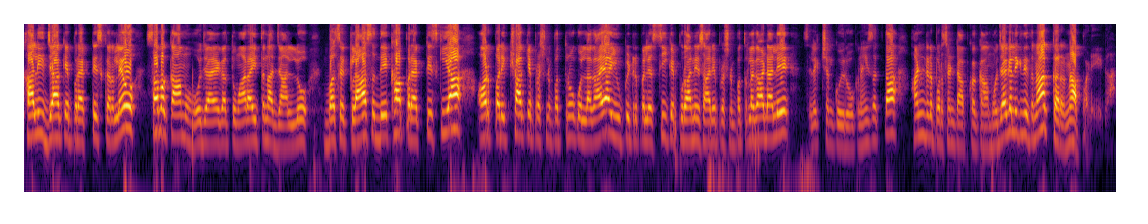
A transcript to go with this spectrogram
खाली जाके प्रैक्टिस कर ले, सब काम हो जाएगा। तुम्हारा इतना जान लो। बस क्लास देखा, प्रैक्टिस किया और परीक्षा के प्रश्न पत्रों को लगाया। यूपी ट्रिपल एस के पुराने सारे प्रश्न पत्र लगा डाले। सिलेक्शन कोई रोक नहीं सकता। हंड्रेड आपका काम हो जाएगा, लेकिन इतना करना पड़ेगा।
